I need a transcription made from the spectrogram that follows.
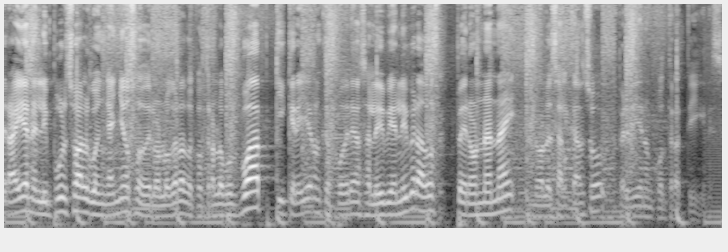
traían el impulso algo engañoso de lo logrado contra Lobos WAP y creyeron que podrían salir bien librados, pero Nanay no les alcanzó, perdieron contra Tigres.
